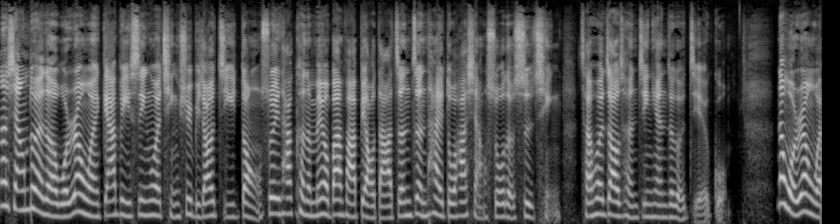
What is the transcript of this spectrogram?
那相对的，我认为 Gabby 是因为情绪比较激动，所以他可能没有办法表达真正太多他想说的事情，才会造成今天这个结果。那我认为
